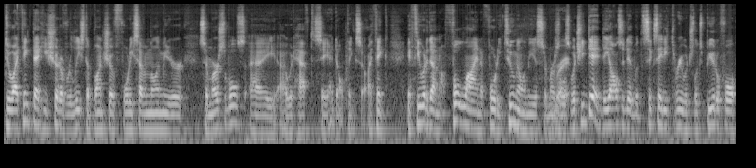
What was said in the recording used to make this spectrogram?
do I think that he should have released a bunch of 47 millimeter submersibles? I, I would have to say I don't think so. I think if he would have done a full line of 42 millimeter submersibles, Right. which he did, they also did with the 683, which looks beautiful.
